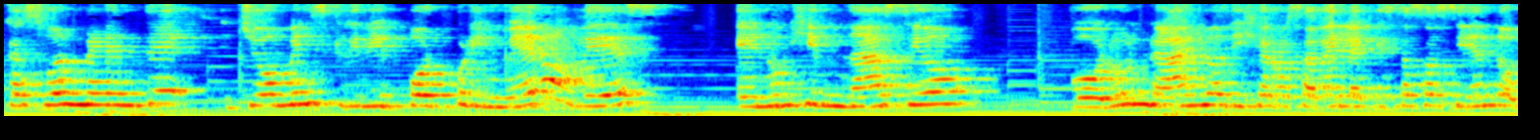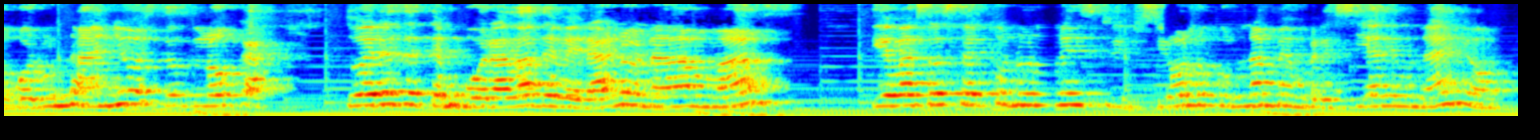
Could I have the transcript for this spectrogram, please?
casualmente, yo me inscribí por primera vez en un gimnasio por un año. Dije, Rosabelia, ¿qué estás haciendo? Por un año, estás loca. Tú eres de temporada de verano nada más. ¿Qué vas a hacer con una inscripción o con una membresía de un año?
